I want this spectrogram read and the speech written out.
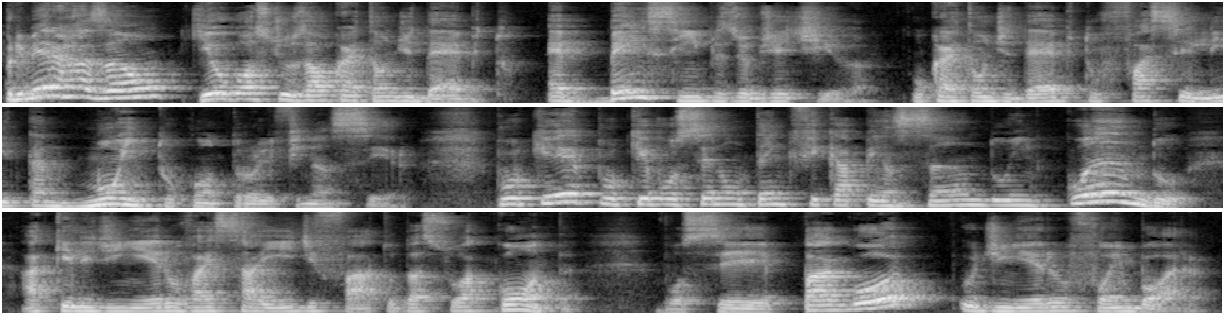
Primeira razão que eu gosto de usar o cartão de débito é bem simples e objetiva. O cartão de débito facilita muito o controle financeiro. Por quê? Porque você não tem que ficar pensando em quando aquele dinheiro vai sair de fato da sua conta. Você pagou, o dinheiro foi embora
